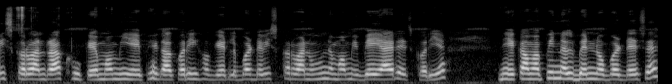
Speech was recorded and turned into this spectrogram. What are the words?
વિશ કરવાનું રાખું કે મમ્મી એ ભેગા કરી શકે એટલે બર્થડે વિશ કરવાનું. હું ને મમ્મી બે આરે જ કરીએ. ને એકામાં પિનલબેનનો બર્થડે છે.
